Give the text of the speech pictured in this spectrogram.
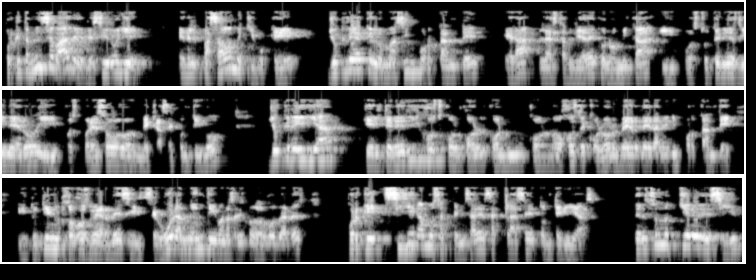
Porque también se vale decir, oye, en el pasado me equivoqué, yo creía que lo más importante era la estabilidad económica y pues tú tenías dinero y pues por eso me casé contigo. Yo creía que el tener hijos con, con, con, ojos de color verde era bien importante y tú tienes los ojos verdes y seguramente iban a salir con los ojos verdes, porque si llegamos a pensar esa clase de tonterías, pero eso no quiere decir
